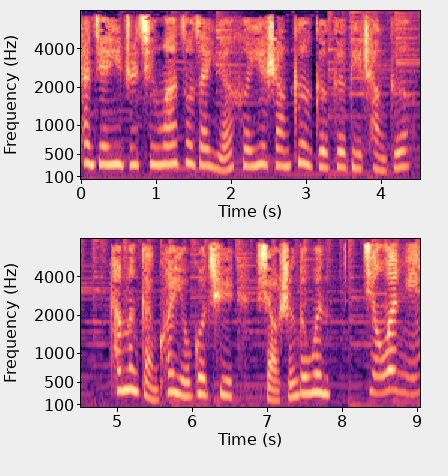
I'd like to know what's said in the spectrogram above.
看见一只青蛙坐在圆荷叶上，咯咯咯地唱歌。他们赶快游过去，小声地问：“请问您，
